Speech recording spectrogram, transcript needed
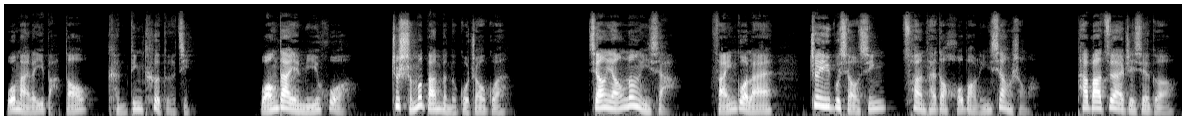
我买了一把刀，肯定特得劲。王大爷迷惑：“这什么版本的过招关？”江阳愣一下，反应过来，这一不小心窜台到侯宝林相声了。他爸最爱这些个，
